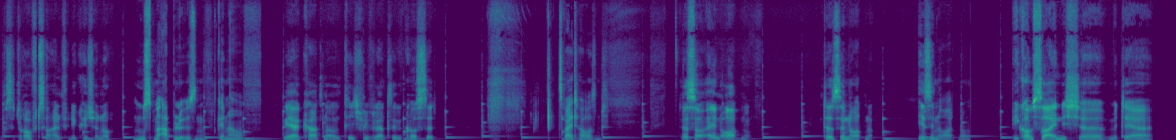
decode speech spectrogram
musst ihr draufzahlen für die Küche noch? Muss man ablösen, genau. Ja, Karten auf dem Tisch, wie viel hat sie gekostet? 2000. Das ist in Ordnung. Das ist in Ordnung. Ist in Ordnung. Wie kommst du eigentlich äh, mit, der,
